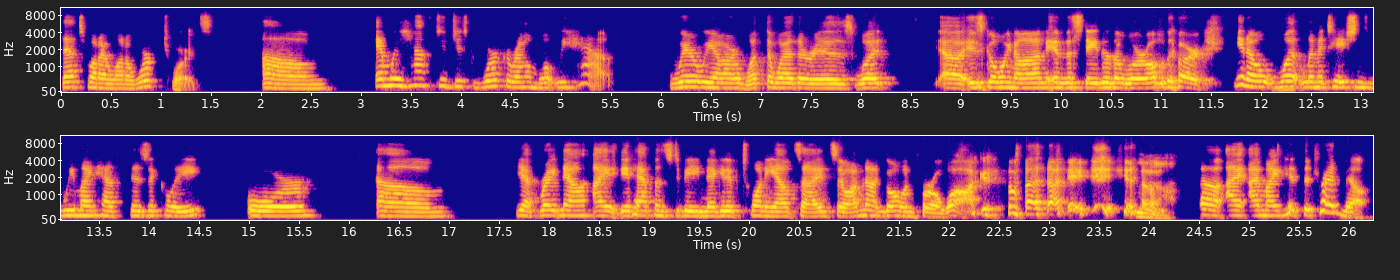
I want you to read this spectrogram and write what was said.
that's what I want to work towards. Um, and we have to just work around what we have, where we are, what the weather is, what uh, is going on in the state of the world or you know what limitations we might have physically or um yeah right now i it happens to be negative 20 outside so i'm not going for a walk but i you know yeah. uh, I, I might hit the treadmill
